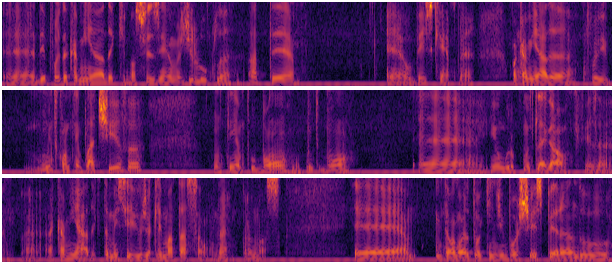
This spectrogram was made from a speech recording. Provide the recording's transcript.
é, depois da caminhada que nós fizemos de Lukla até é, o base camp, né? Uma caminhada foi muito contemplativa, um tempo bom, muito bom, é, e um grupo muito legal que fez a, a, a, caminhada, que também serviu de aclimatação né, para nós. É, então agora eu estou aqui em Jimboche esperando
